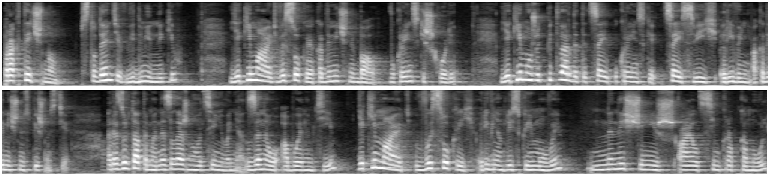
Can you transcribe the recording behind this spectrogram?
практично студентів-відмінників, які мають високий академічний бал в українській школі, які можуть підтвердити цей український цей свій рівень академічної успішності результатами незалежного оцінювання ЗНО або НМТ, які мають високий рівень англійської мови, не нижче ніж IELTS 7.0.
